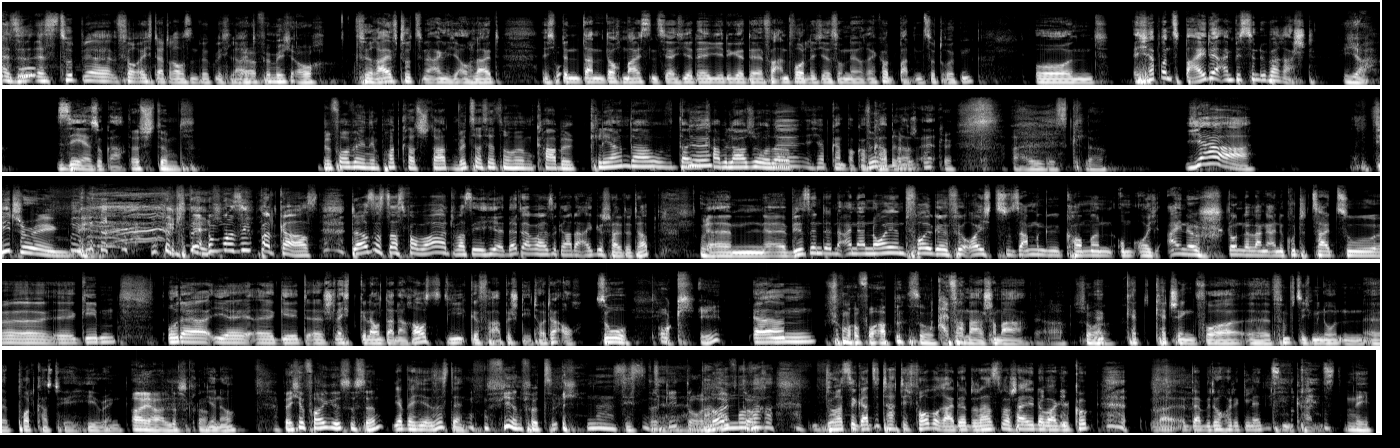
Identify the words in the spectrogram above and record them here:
also es tut mir für euch da draußen wirklich leid. Ja, für mich auch. Für Ralf tut es mir eigentlich auch leid. Ich bin dann doch meistens ja hier derjenige, der verantwortlich ist, um den Rekord-Button zu drücken. Und ich habe uns beide ein bisschen überrascht. Ja, Sehr sogar. das stimmt. Bevor wir in den Podcast starten, willst du das jetzt noch mit dem Kabel klären, da deine Nö. Kabellage? Oder? Nee, ich habe keinen Bock auf Nö, Kabel. alles, okay. alles klar. Ja! Featuring! Der Musikpodcast. Das ist das Format, was ihr hier netterweise gerade eingeschaltet habt. Ja. Ähm, äh, wir sind in einer neuen Folge für euch zusammengekommen, um euch eine Stunde lang eine gute Zeit zu äh, äh, geben. Oder ihr äh, geht äh, schlecht gelaunt danach raus. Die Gefahr besteht heute auch. So, Okay. Ähm, Schon mal vorab. So. einfach mal schon mal Ja, schon ne, mal. Cat- Catching vor äh, 50 Minuten äh, Podcast-Hearing. Ah ja, alles klar. You know? Welche Folge ist es denn? Ja, welche ist es denn? 44. Na, siehst du. Das geht doch, warum, läuft doch. Du hast den ganzen Tag dich vorbereitet und hast wahrscheinlich nochmal geguckt, damit du heute glänzen kannst. Nee.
